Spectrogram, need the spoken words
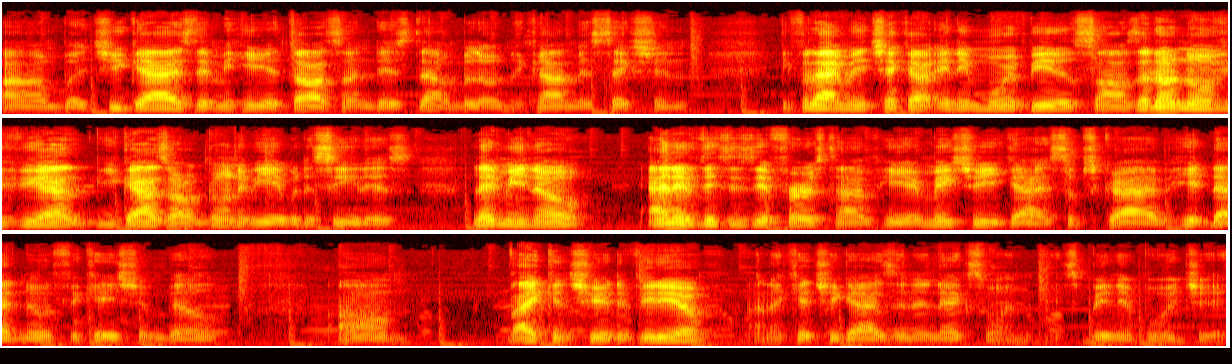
Um, but you guys, let me hear your thoughts on this down below in the comment section. If you'd like me check out any more Beatles songs, I don't know if you guys you guys are going to be able to see this. Let me know. And if this is your first time here, make sure you guys subscribe, hit that notification bell, um, like and share the video, and I'll catch you guys in the next one. It's been your boy Jay.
